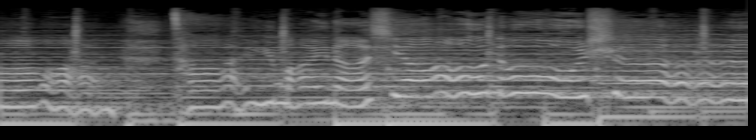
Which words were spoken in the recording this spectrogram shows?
贫寒，才卖那小奴身。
